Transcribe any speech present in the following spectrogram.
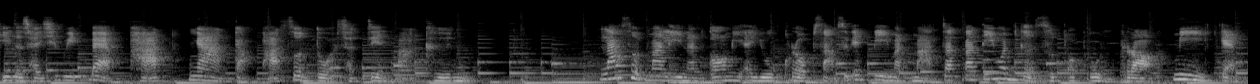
ที่จะใช้ชีวิตแบบพาร์ทงานกับพาร์ทส่วนตัวชัดเจนมากขึ้น ล่าสุดมารีนั้นก็มีอายุครบ 31 ปีหมาดๆจัดปาร์ตี้วันเกิดสุดอบอุ่น เพราะมีแก๊งเ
